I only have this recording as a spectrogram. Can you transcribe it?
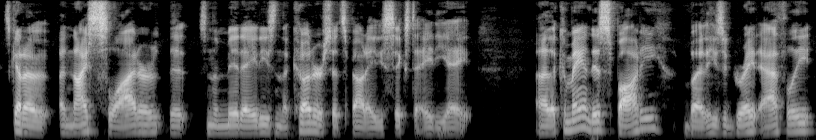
He's got a, a nice slider that's in the mid 80s, and the cutter sits about 86 to 88. Uh, the command is spotty, but he's a great athlete.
